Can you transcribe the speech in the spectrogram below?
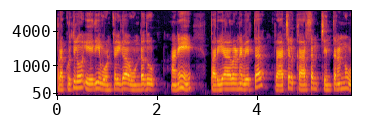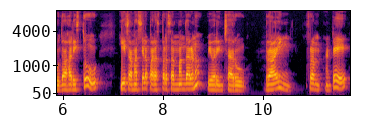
ప్రకృతిలో ఏది ఒంటరిగా ఉండదు అనే పర్యావరణవేత్త రాచల్ కార్సన్ చింతనను ఉదాహరిస్తూ ఈ సమస్యల పరస్పర సంబంధాలను వివరించారు. డ్రాయింగ్ ఫ్రమ్ అంటే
